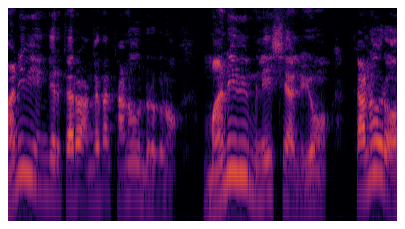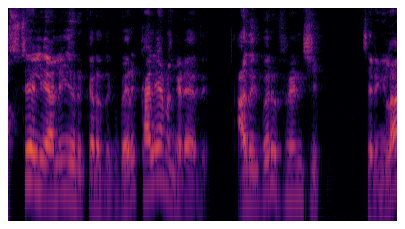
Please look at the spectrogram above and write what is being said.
மனைவி எங்கே இருக்காரோ அங்கே தான் கணவன் இருக்கணும். மனைவி மலேசியாலேயும் கணவர் ஆஸ்திரேலியாலையும் இருக்கிறதுக்கு பேர் கல்யாணம் கிடையாது. அதுக்கு பேர் ஃப்ரெண்ட்ஷிப் சரிங்களா?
